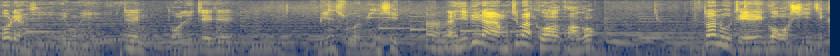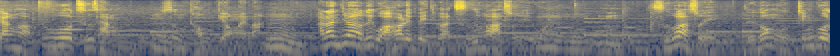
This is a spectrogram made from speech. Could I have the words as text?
可能是因为这五日节这民俗的迷信。但是你若用即摆看看讲，端午节五时之间吼，拄好磁场。算通强的嘛，嗯，啊，咱即摆有伫外口咧卖一款磁化水，嗯嗯嗯，磁化水就是讲有经过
